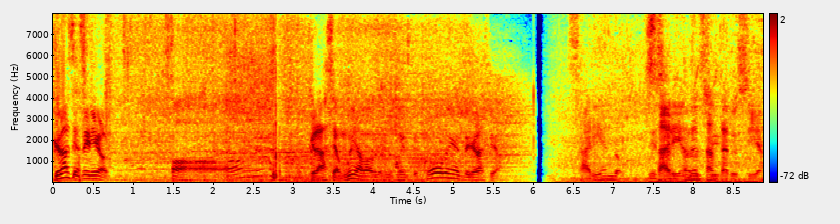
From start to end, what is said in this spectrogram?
Gracias, señor. Ah. Gracias, muy amable, mi gente. Joven gente, gracias. Saliendo, De saliendo de Santa Lucía.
